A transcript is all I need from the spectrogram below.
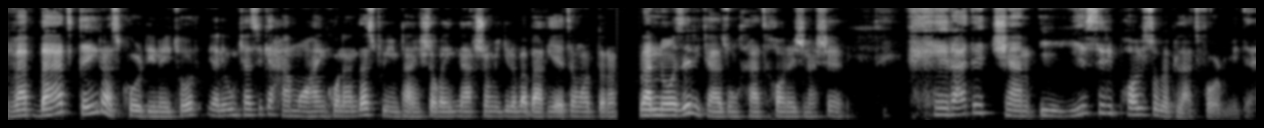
و بعد غیر از coordinator یعنی اون کسی که هماهنگ کننده است تو این پنج تا و این نقش رو می‌گیره و بقیه اعتماد دارن و ناظری که از اون خط خارج نشه خرد جمعی یه سری پالس رو به پلتفرم میده.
